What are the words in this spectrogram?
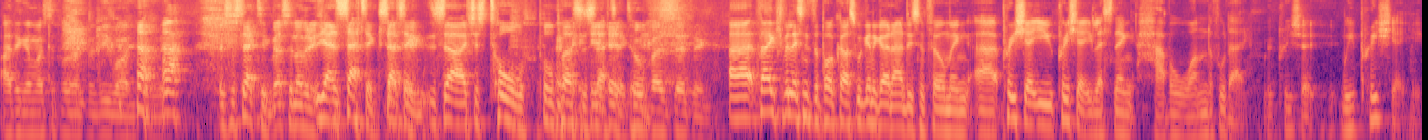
I think I must have fallen for V1. it's a setting. That's another issue. Yeah, setting, setting. Setting. It's, uh, it's just tall, tall person yeah, setting. tall person setting. Uh, thank you for listening to the podcast. We're going to go now and do some filming. Uh, appreciate you. Appreciate you listening. Have a wonderful day. We appreciate you. We appreciate you.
